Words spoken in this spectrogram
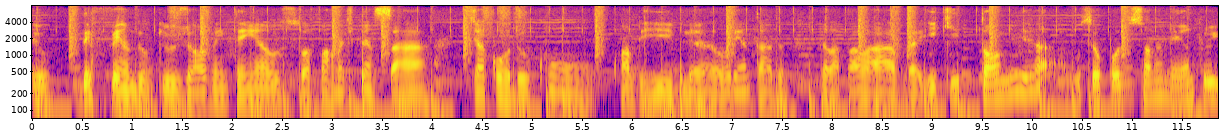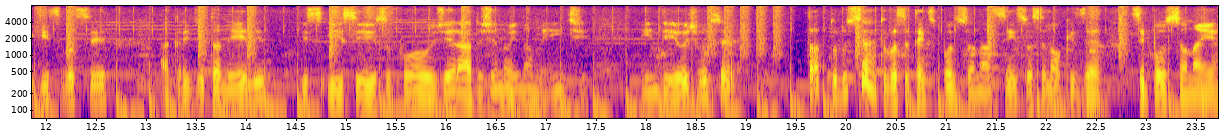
eu defendo que o jovem tenha a sua forma de pensar, de acordo com, com a Bíblia, orientado pela palavra e que tome a, o seu posicionamento e, e, se você acredita nele e, e se isso for gerado genuinamente em Deus, você tá tudo certo. Você tem que se posicionar assim. Se você não quiser se posicionar em,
